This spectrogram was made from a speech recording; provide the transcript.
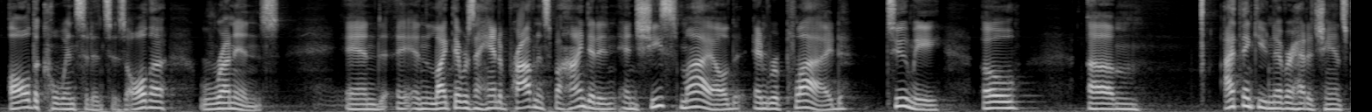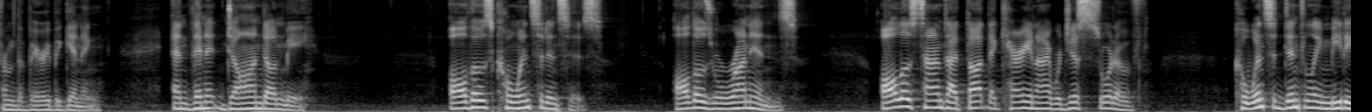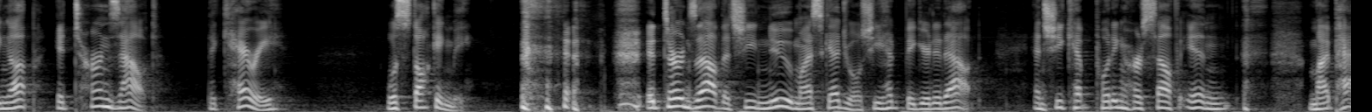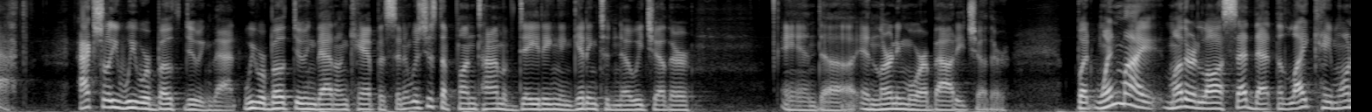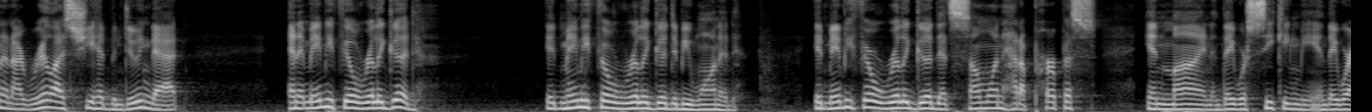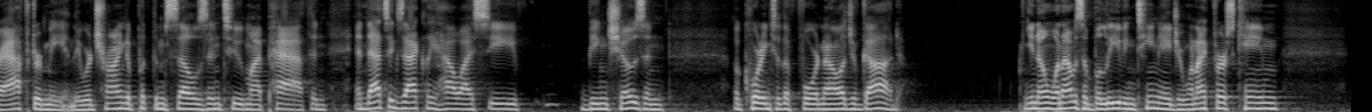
All the coincidences, all the run ins. And, and like there was a hand of providence behind it. And, and she smiled and replied to me, Oh, um, I think you never had a chance from the very beginning. And then it dawned on me all those coincidences, all those run ins, all those times I thought that Carrie and I were just sort of coincidentally meeting up, it turns out that Carrie was stalking me. it turns out that she knew my schedule. She had figured it out. And she kept putting herself in my path. Actually, we were both doing that. We were both doing that on campus. And it was just a fun time of dating and getting to know each other and, uh, and learning more about each other. But when my mother in law said that, the light came on and I realized she had been doing that. And it made me feel really good. It made me feel really good to be wanted. It made me feel really good that someone had a purpose in mind and they were seeking me and they were after me and they were trying to put themselves into my path. And, and that's exactly how I see being chosen according to the foreknowledge of God. You know, when I was a believing teenager, when I first came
